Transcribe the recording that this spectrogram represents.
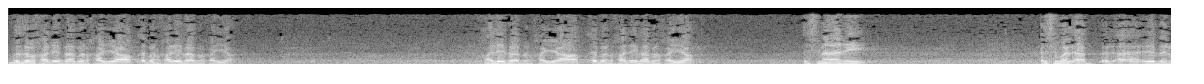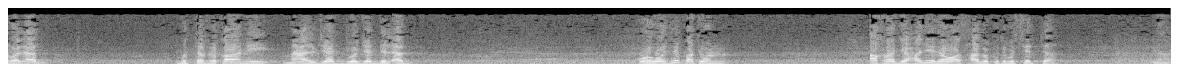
مثل خليفة بن خياط ابن خليفة بن خياط خليفة بن خياط ابن خليفة بن خياط اسمان اسم الأب الابن والأب متفقان مع الجد وجد الأب. وهو ثقة أخرج حديثه أصحاب الكتب الستة. نعم.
